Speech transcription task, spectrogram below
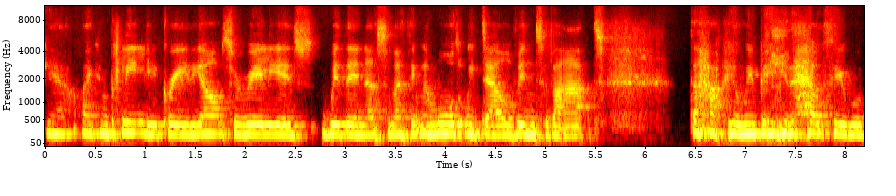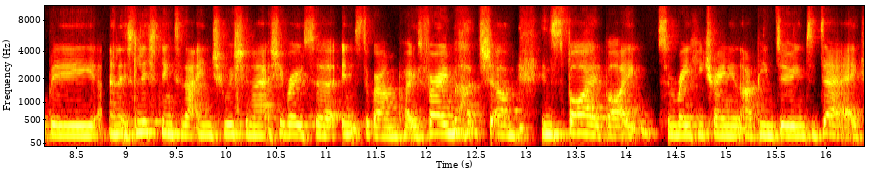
yeah, I completely agree. The answer really is within us. And I think the more that we delve into that, the happier we be, the healthier we'll be. And it's listening to that intuition. I actually wrote an Instagram post very much um, inspired by some Reiki training that I've been doing today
